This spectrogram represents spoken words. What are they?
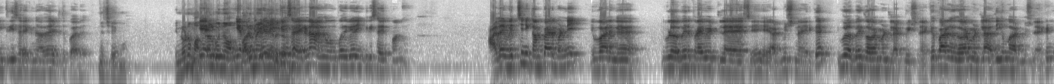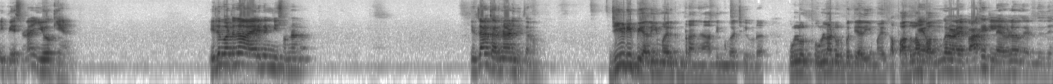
இன்க்ரீஸ் ஆயிருக்குன்னு அதை எடுத்துப்பாரு. நிச்சயமா. இன்னொன்னு மக்கள் கொஞ்சம் வறுமையிலே இன்க்ரீஸ் ஆயிருக்குன்னா அங்கே முப்பது பேர் இன்க்ரீஸ் ஆயிருப்பாங்க. அதை வச்சு நீ கம்பேர் பண்ணி இவ்வாறுங்க இவ்வளோ பேர் ப்ரைவேட்டில் அட்மிஷன் ஆயிருக்கு இவ்வளோ பேர் கவர்மெண்ட்டில் அட்மிஷன் ஆயிருக்கு. பாருங்க கவர்மெண்ட்டில் அதிகமாக அட்மிஷன் ஆயிருக்கு நீ பேசுனா யோக்கியம் இது மட்டும்தான் ஆயிருக்குன்னு நீ சொன்னா இதுதான் கருணாநிதித்தனம். ஜிடிபி அதிகமா இருக்குன்றாங்க அதிமுக ஆட்சியை விட. உள்ளூர் உள்நாட்டு உற்பத்தி அதிகமா இருக்கு. அப்ப அதெல்லாம் உங்களுடைய பாக்கெட்டில் எவ்வளோ இருந்தது?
